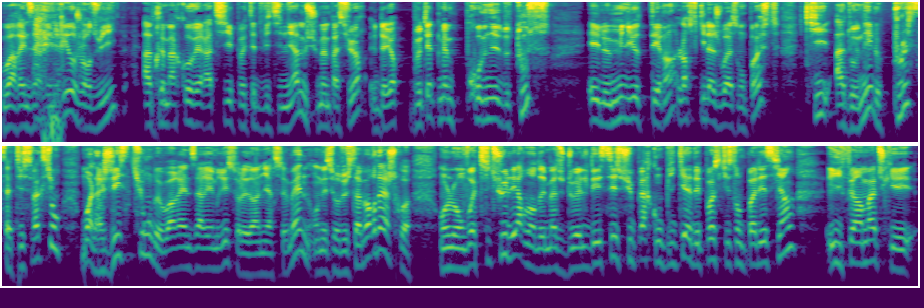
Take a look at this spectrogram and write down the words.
Warren Zarinri aujourd'hui, après Marco Verratti et peut-être Vitinha, mais je suis même pas sûr. Et d'ailleurs, peut-être même premier de tous et le milieu de terrain, lorsqu'il a joué à son poste, qui a donné le plus satisfaction. Moi, la gestion de Warren Zarimri sur les dernières semaines, on est sur du sabordage, quoi. On le voit titulaire dans des matchs de LDC super compliqués à des postes qui sont pas les siens, et il fait un match qui est,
